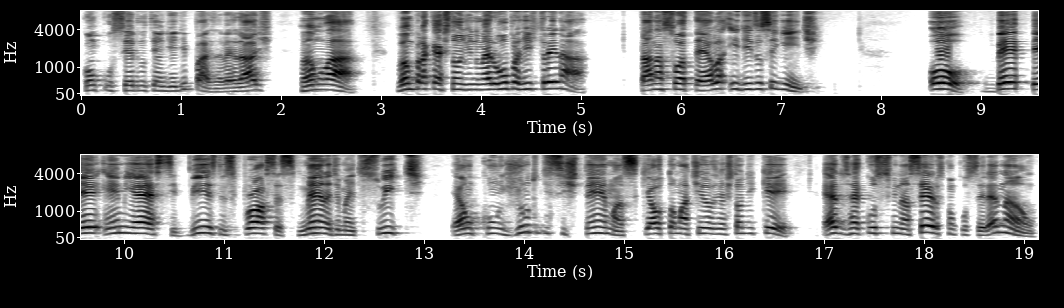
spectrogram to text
concurseiro não tem um dia de paz, não é verdade? Vamos lá. Vamos para a questão de número 1 um para a gente treinar. Tá na sua tela e diz o seguinte: o BPMS, Business Process Management Suite, é um conjunto de sistemas que automatiza a gestão de quê? É dos recursos financeiros, concurseiro? É não.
